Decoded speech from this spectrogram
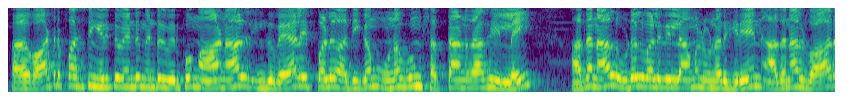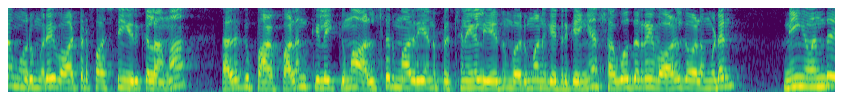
வாட்டர் ஃபாஸ்டிங் இருக்க வேண்டும் என்று விருப்பம். ஆனால் இங்கு வேலைப்பழு அதிகம் உணவும் சத்தானதாக இல்லை. அதனால் உடல் வலுவில்லாமல் உணர்கிறேன். அதனால் வாரம் ஒரு முறை வாட்டர் ஃபாஸ்டிங் இருக்கலாமா? அதற்கு ப பலன் கிடைக்குமா? அல்சர் மாதிரியான பிரச்சனைகள் ஏதும் வருமானு கேட்டிருக்கீங்க. சகோதரரை வாழ்க வளமுடன். நீங்கள் வந்து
